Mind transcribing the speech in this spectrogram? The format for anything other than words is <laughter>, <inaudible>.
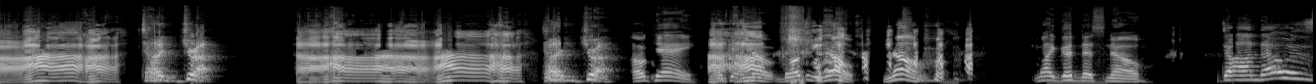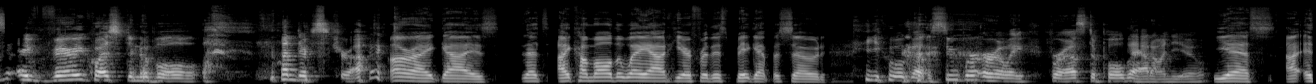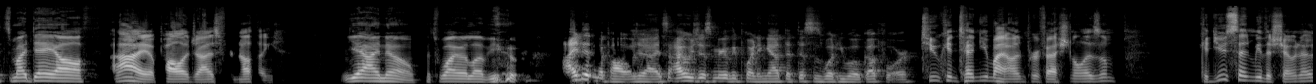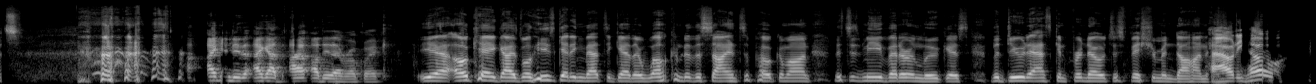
Ah, Tundra. ah, ah, Tundra. Okay. Okay. No. Both of you. No. <laughs> No. My goodness, no. Don, that was a very questionable <laughs> thunderstruck. All right, guys. That's I come all the way out here for this big episode. You woke up <laughs> super early for us to pull that on you. Yes, I, it's my day off. I apologize for nothing. Yeah, I know. That's why I love you. <laughs> I didn't apologize. I was just merely pointing out that this is what he woke up for. To continue my unprofessionalism, could you send me the show notes? <laughs> I- I can do that. I got. I'll do that real quick. yeah, okay, guys. Well, he's getting that together. Welcome to the Science of Pokemon. This is me, Veteran Lucas. The dude asking for notes is Fisherman Don, Howdy ho.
